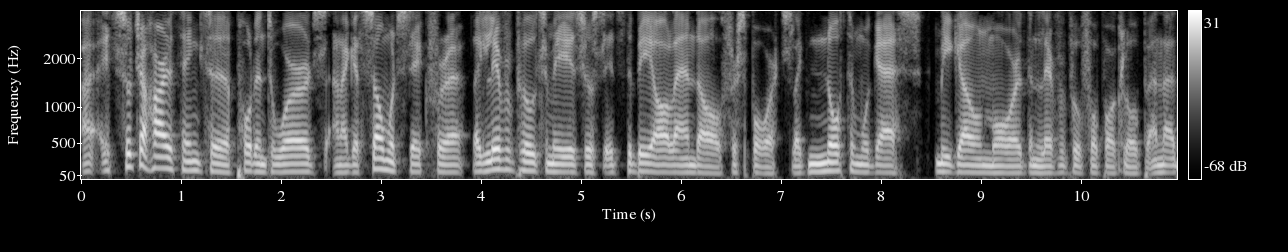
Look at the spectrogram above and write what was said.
I, it's such a hard thing to put into words, and I get so much stick for it. Like, Liverpool to me is just, it's the be all end all for sports. Like, nothing will get me going more than Liverpool Football Club. And uh,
